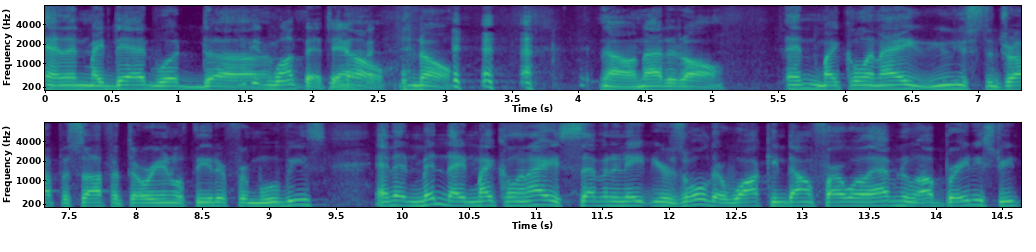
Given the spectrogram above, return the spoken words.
And then my dad would. Uh, You didn't want that to No, no, no, not at all. and Michael and I, you used to drop us off at the Oriental Theater for movies. And at midnight, Michael and I, seven and eight years old, are walking down Farwell Avenue up Brady Street.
